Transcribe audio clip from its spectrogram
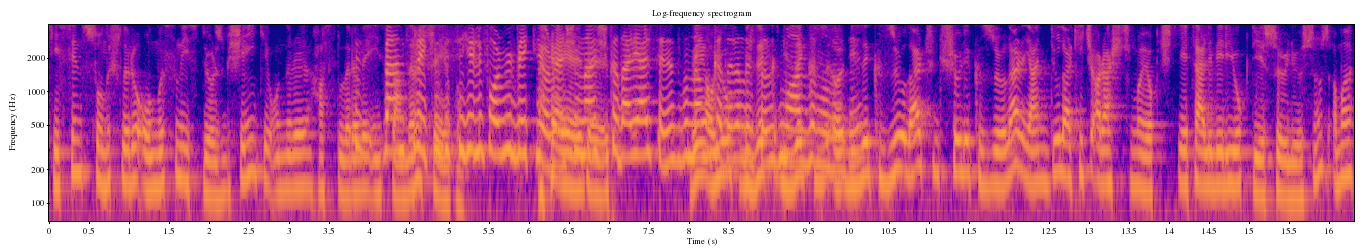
kesin sonuçları olmasını istiyoruz bir şeyin ki onları hastalara ve Biz- insanlara ben sürekli şey bir sihirli formül bekliyorum. Yani Evet, şundan evet. şu kadar yerseniz, bundan Ve bu kadar yok, alırsanız muazzam kız- olur diye. Bize kızıyorlar çünkü şöyle kızıyorlar. Yani diyorlar ki hiç araştırma yok, hiç yeterli veri yok diye söylüyorsunuz. Ama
